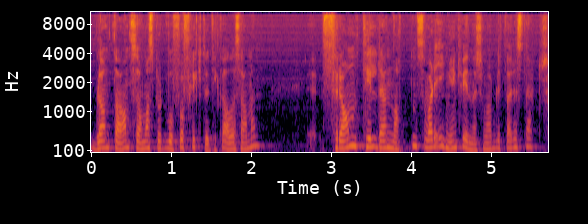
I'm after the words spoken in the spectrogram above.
Blant annet så har man spurt hvorfor flyktet ikke alle sammen. Fram til den natten var det ingen kvinner som var blitt arrestert.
